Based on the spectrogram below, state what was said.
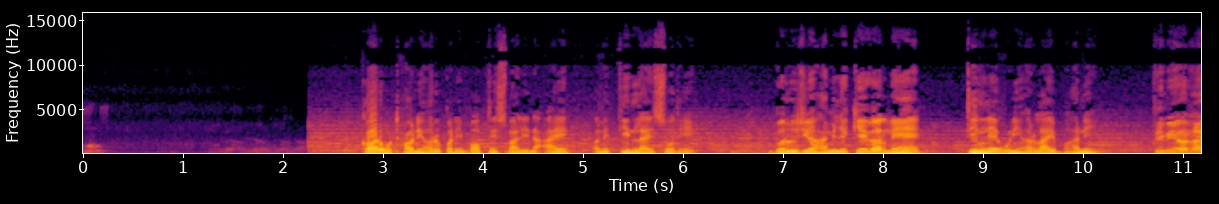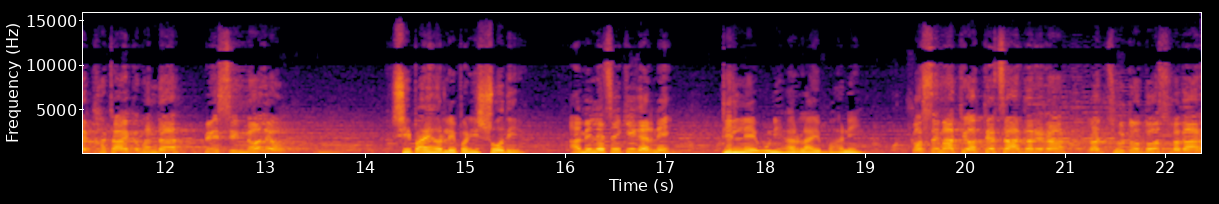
הוא. कर उठाउनेहरू पनि बत्तिसमा लिन आए अनि तिनलाई सोधे गुरुजी हामीले के गर्ने तिनले उनीहरूलाई भने तिमीहरूलाई खटाएको भन्दा बेसी नल्याऊ सिपाहीहरूले पनि सोधे हामीले चाहिँ के गर्ने तिनले उनीहरूलाई भने कसैमाथि अत्याचार गरेर र झुटो दोष लगाएर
